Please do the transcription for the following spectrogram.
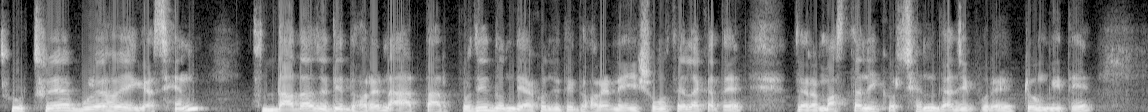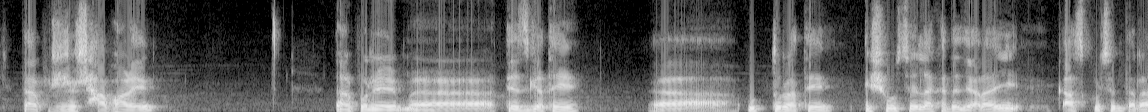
থুরথুরে বুড়ে হয়ে গেছেন। দাদা যদি ধরেন আর তার প্রতিদ্বন্দ্বী এখন যদি ধরেন, এই সমস্ত এলাকাতে যারা মাস্তানি করছেন, গাজীপুরে, টঙ্গীতে, তারপরে সাভারে, তারপরে তেজগাঁতে উত্তরাতে এই সমস্ত এলাকাতে যারাই কাজ করছেন, তারা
